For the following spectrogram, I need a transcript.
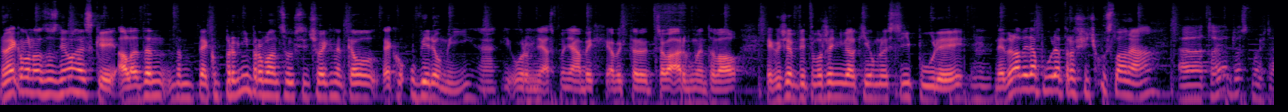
No jako ono to znělo hezky, ale ten, ten jako první problém, co už si člověk hnedka jako uvědomí, nějaký úrovni, aspoň já bych, abych to třeba argumentoval, jakože vytvoření velkého množství půdy, nebyla by ta půda trošičku slaná? Eh, to je dost možné,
